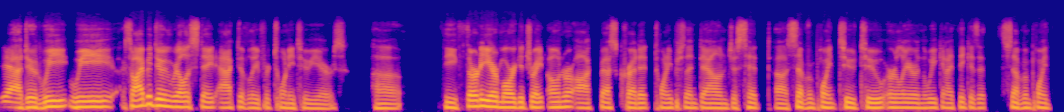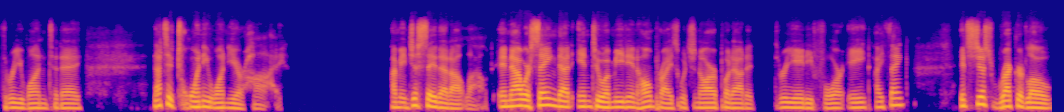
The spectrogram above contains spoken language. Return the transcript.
Yeah, dude. We we so I've been doing real estate actively for 22 years. Uh, the 30 year mortgage rate owner OC best credit 20% down just hit uh, 7.22 earlier in the week and I think is at 7.31 today. That's a 21 year high. I mean, just say that out loud. And now we're saying that into a median home price, which NAR put out at 384.8, I think. It's just record low.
